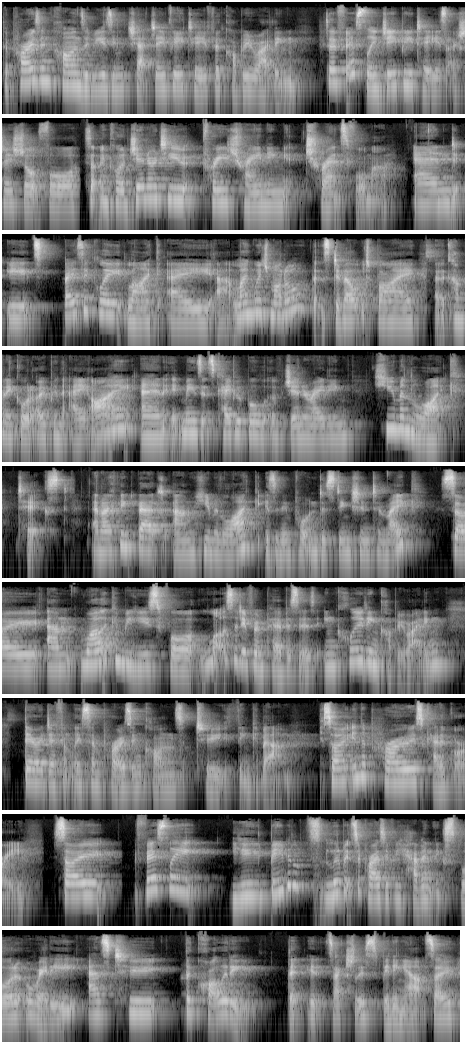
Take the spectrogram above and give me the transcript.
the pros and cons of using ChatGPT for copywriting. So, firstly, GPT is actually short for something called Generative Pre Training Transformer. And it's basically like a uh, language model that's developed by a company called OpenAI, and it means it's capable of generating human like text. And I think that um, human like is an important distinction to make. So, um, while it can be used for lots of different purposes, including copywriting, there are definitely some pros and cons to think about. So, in the pros category, so firstly, you'd be a little bit surprised if you haven't explored it already as to the quality that it's actually spitting out. So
